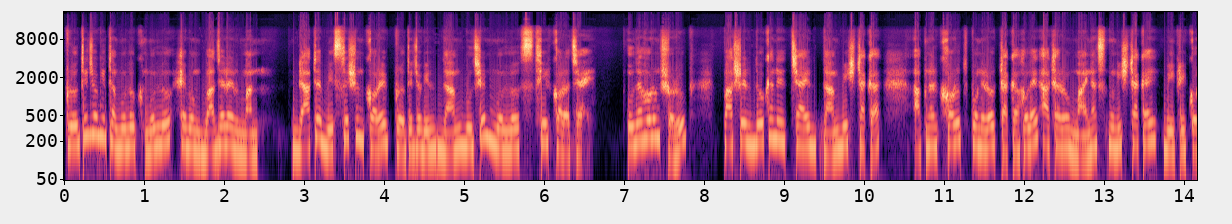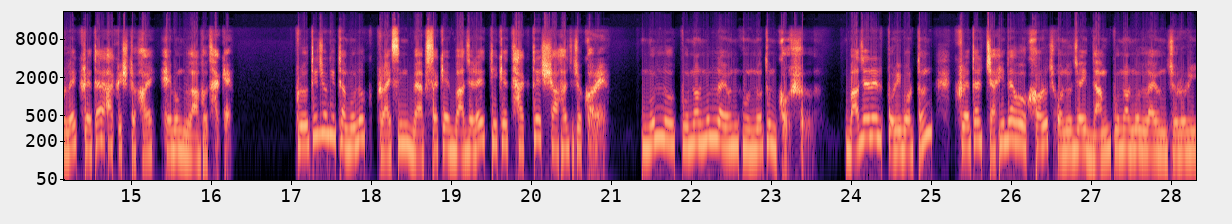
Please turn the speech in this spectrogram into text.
প্রতিযোগিতামূলক মূল্য এবং বাজারের মান। ডাটা বিশ্লেষণ করে প্রতিযোগীর দাম বুঝে মূল্য স্থির করা যায়। উদাহরণস্বরূপ, পাশের দোকানে চায়ের দাম বিশ টাকা, আপনার খরচ পনেরো টাকা হলে আঠারো মাইনাস উনিশ টাকায় বিক্রি করলে ক্রেতা আকৃষ্ট হয় এবং লাভও থাকে। প্রতিযোগিতামূলক প্রাইসিং ব্যবসাকে বাজারে টিকে থাকতে সাহায্য করে। মূল্য পুনর্মূল্যায়ন ও নতুন কৌশল। বাজারের পরিবর্তন, ক্রেতার চাহিদা ও খরচ অনুযায়ী দাম পুনর্মূল্যায়ন জরুরি।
